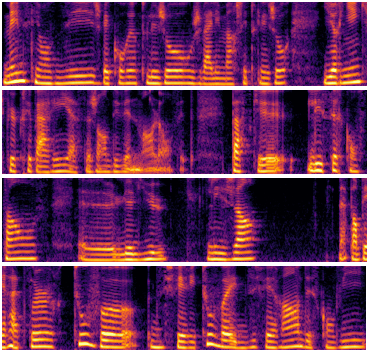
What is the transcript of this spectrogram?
même si on se dit je vais courir tous les jours ou je vais aller marcher tous les jours, il n'y a rien qui peut préparer à ce genre d'événement-là en fait parce que les circonstances, euh, le lieu, les gens, la température, tout va différer, tout va être différent de ce qu'on vit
